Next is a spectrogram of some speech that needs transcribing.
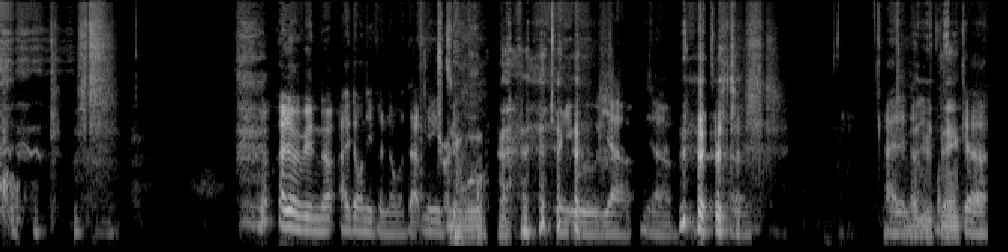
I don't even know. I don't even know what that means. Attorney Woo. Attorney Woo, yeah, yeah. Uh, I don't know. You like, think? uh,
